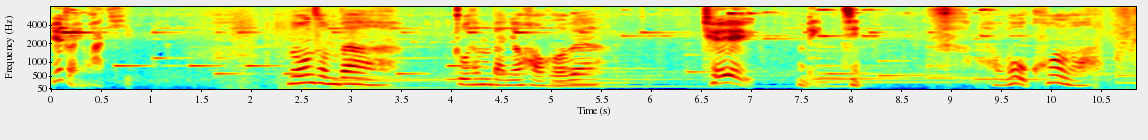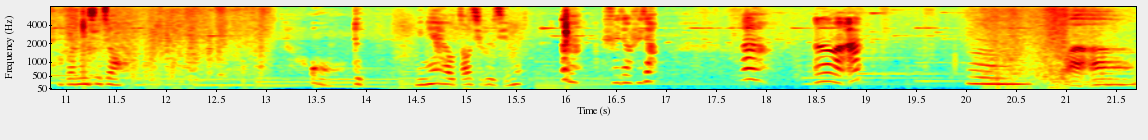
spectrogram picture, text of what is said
别转移话题。能怎么办？祝他们百年好合呗。切，没劲。好了，我困了，快关灯睡觉。哦，对，明天还要早起录节目。嗯，睡觉睡觉。嗯嗯，晚安。嗯，晚安。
